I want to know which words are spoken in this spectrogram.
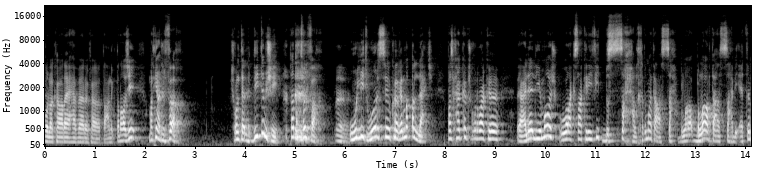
شغل راك رايح فير- عندك trajet ما كاين الفخ شغل انت بديت تمشي طلعت في الفخ آه. وليت ورث وكان غير ما قلعتش parce que هكاك شغل راك على l'image وراك sacrifi يت بالصح الخدمة تاع الصح بلا- ب l'art تاع الصح بأتم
